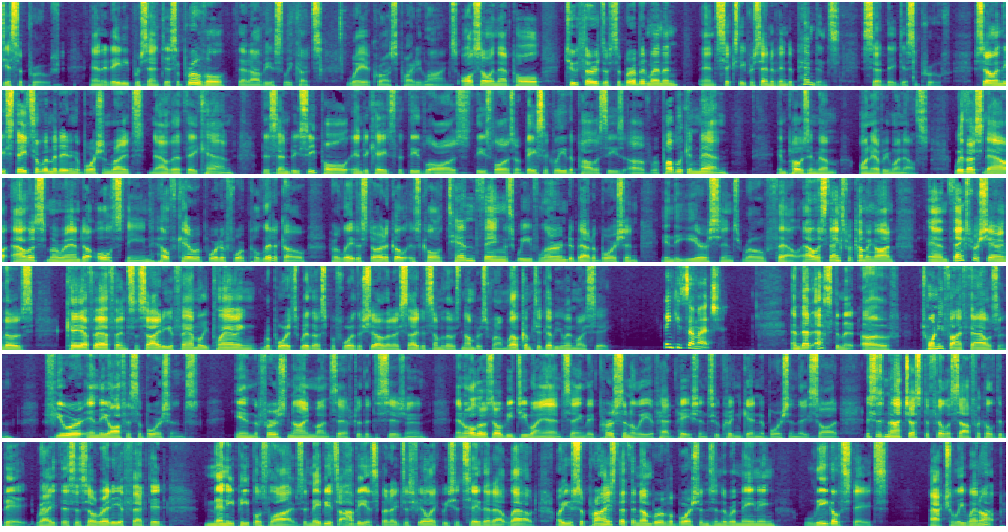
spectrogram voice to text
disapproved. And at 80% disapproval, that obviously cuts way across party lines. Also in that poll, two thirds of suburban women and 60% of independents said they disapprove. So, in these states eliminating abortion rights now that they can, this NBC poll indicates that these laws, these laws are basically the policies of Republican men imposing them on everyone else. With us now, Alice Miranda Ollstein, healthcare reporter for Politico. Her latest article is called 10 Things We've Learned About Abortion in the Year Since Roe Fell. Alice, thanks for coming on, and thanks for sharing those KFF and Society of Family Planning reports with us before the show that I cited some of those numbers from. Welcome to WNYC. Thank you so much. And that estimate of 25,000 fewer in the office abortions in the first nine months after the decision, and all those OBGYNs saying they personally have had patients who couldn't get an abortion they sought. This is not just a philosophical debate, right? This has already affected many people's lives. And maybe it's obvious, but I just feel like we should say that out loud. Are you surprised that the number of abortions in the remaining legal states actually went up?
